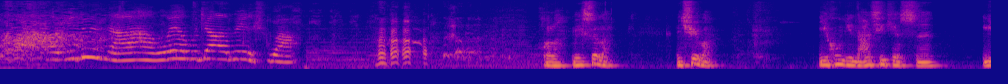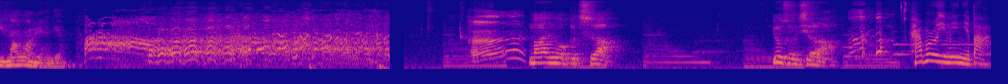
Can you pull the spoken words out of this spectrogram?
好一顿打，我也不知道为什么。好了，没事了，你去吧。以后你拿吸铁石，离妈妈远点。妈，你怎么不吃啊？又生气了？还不是因为你爸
